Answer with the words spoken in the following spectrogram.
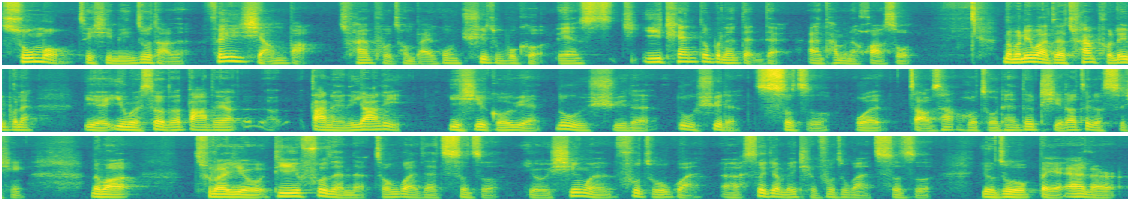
苏莫这些民主党人非想把川普从白宫驱逐不可，连一天都不能等待。按他们的话说，那么另外在川普内部呢，也因为受到大的大量的压力，一些国员陆续的陆续的辞职。我早上和昨天都提到这个事情。那么除了有第一夫人的总管在辞职，有新闻副主管、呃社交媒体副主管辞职，有驻北爱尔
